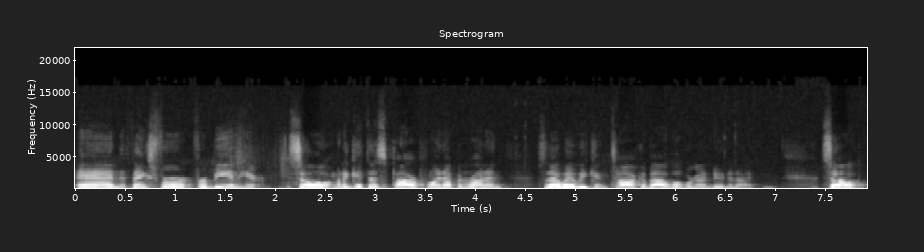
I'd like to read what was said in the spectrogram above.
and thanks for, for being here. So I'm going to get this PowerPoint up and running so that way we can talk about what we're going to do tonight. So,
